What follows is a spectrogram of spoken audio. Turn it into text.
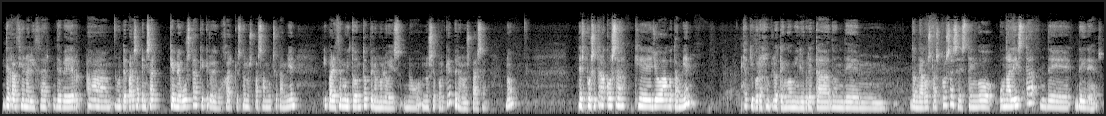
de racionalizar, de ver, o te paras a pensar qué me gusta, qué quiero dibujar, que esto nos pasa mucho también y parece muy tonto, pero no lo es, no, no sé por qué, pero nos pasa, ¿no? Después otra cosa que yo hago también, aquí por ejemplo tengo mi libreta donde, donde hago estas cosas, es tengo una lista de, de ideas,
